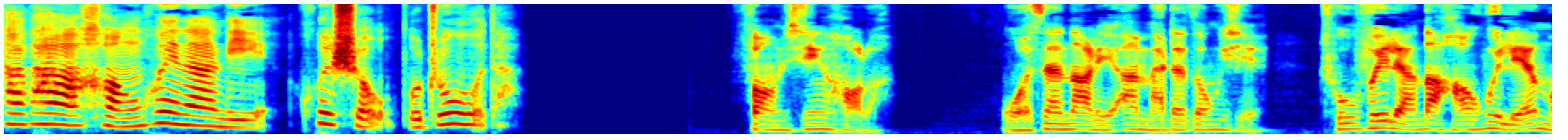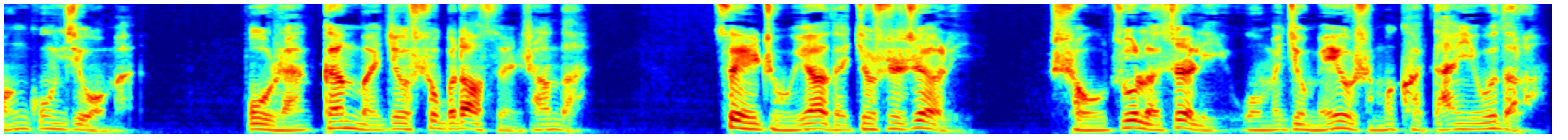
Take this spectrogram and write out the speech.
他怕行会那里会守不住的。放心好了，我在那里安排的东西，除非两大行会联盟攻击我们，不然根本就受不到损伤的。最主要的就是这里，守住了这里，我们就没有什么可担忧的了。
